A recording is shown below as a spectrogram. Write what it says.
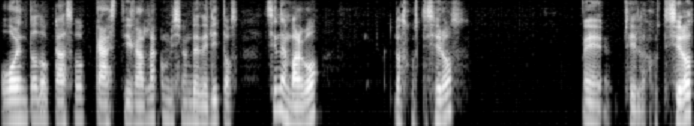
o en todo caso castigar la comisión de delitos. Sin embargo, los justicieros, eh, los justicieros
